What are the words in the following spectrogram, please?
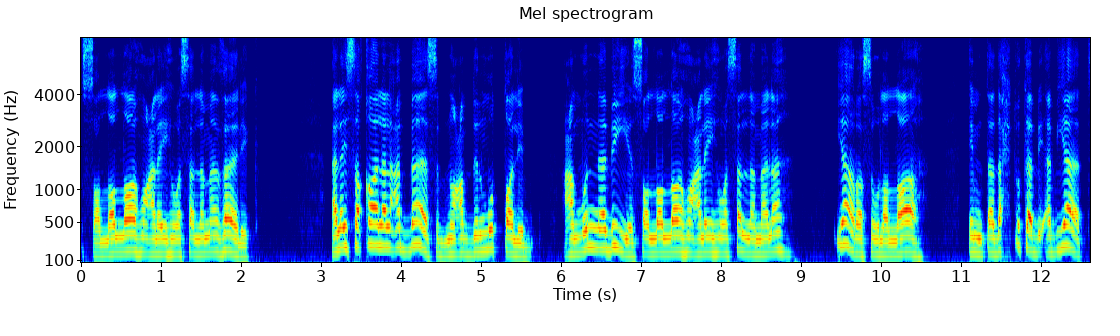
صلى الله عليه وسلم ذلك. أليس قال العباس بن عبد المطلب عم النبي صلى الله عليه وسلم له يا رسول الله امتدحتك بأبيات.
